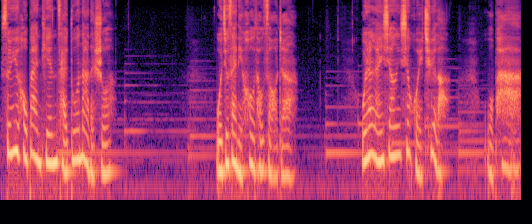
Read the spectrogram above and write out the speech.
孙玉后半天才多纳的说：“我就在你后头走着。我让兰香先回去了，我怕。”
